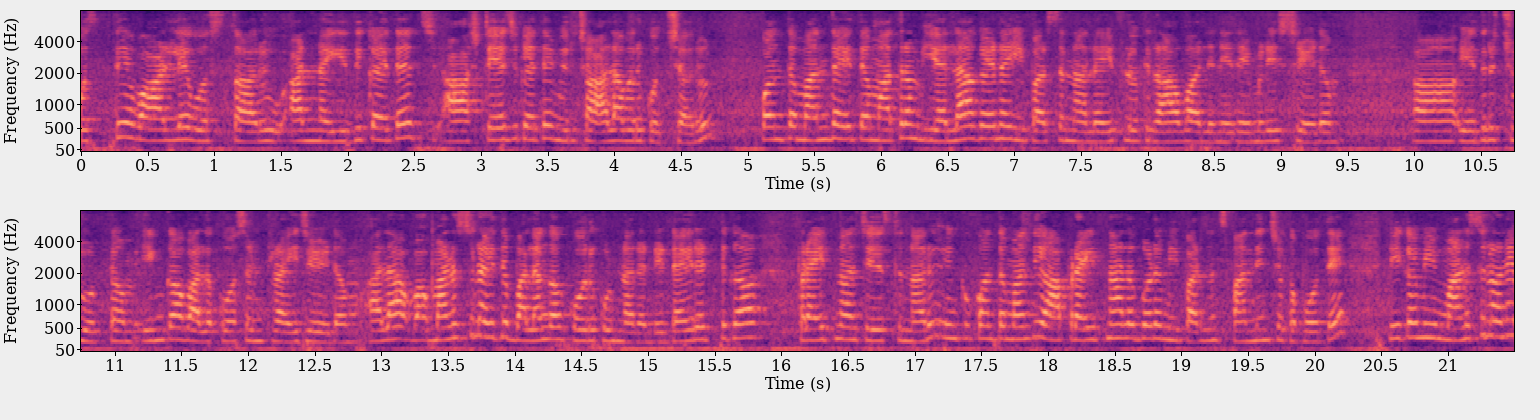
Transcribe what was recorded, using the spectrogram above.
వస్తే వాళ్ళే వస్తారు అన్న ఇదికైతే ఆ స్టేజ్కి అయితే మీరు చాలా వరకు వచ్చారు. కొంతమంది అయితే మాత్రం ఎలాగైనా ఈ పర్సన్ నా లైఫ్లోకి రావాలని రెమెడీస్ చేయడం ఎదురు చూడటం ఇంకా వాళ్ళ కోసం ట్రై చేయడం అలా మనసులో అయితే బలంగా కోరుకుంటున్నారండి. డైరెక్ట్గా ప్రయత్నాలు చేస్తున్నారు. ఇంకా కొంతమంది ఆ ప్రయత్నాలకు కూడా మీ పర్సన్ స్పందించకపోతే ఇక మీ మనసులోనే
